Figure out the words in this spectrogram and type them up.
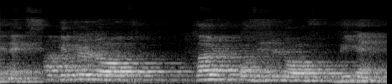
nx. Get rid of third coefficient of bn.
